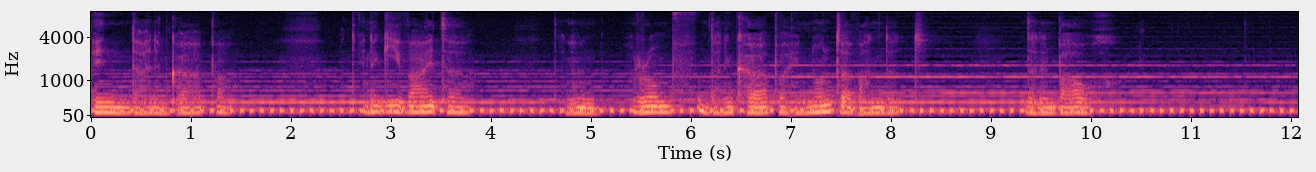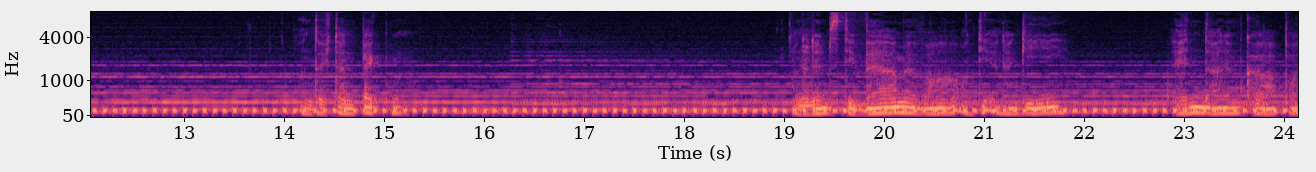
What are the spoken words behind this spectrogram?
in deinem Körper und die Energie weiter deinen Rumpf und deinen Körper hinunterwandert deinen Bauch und durch dein Becken. Und du nimmst die Wärme wahr Energie in deinem Körper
